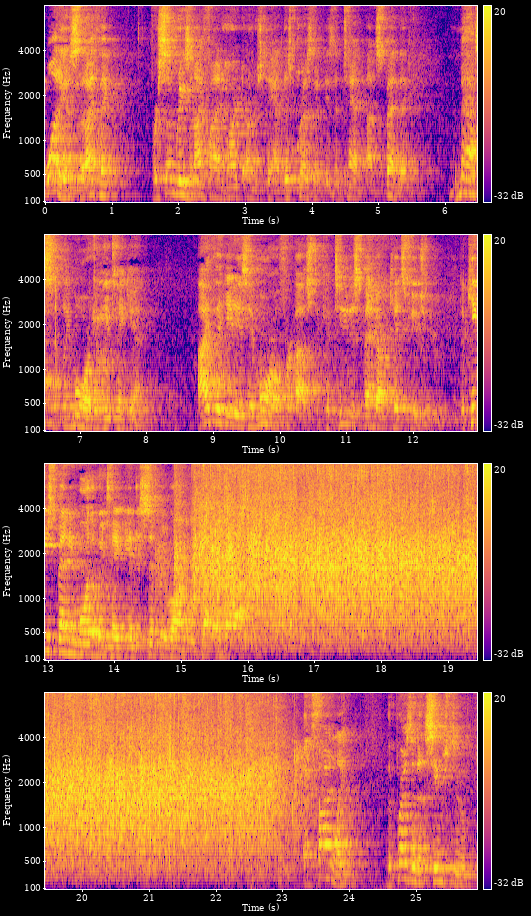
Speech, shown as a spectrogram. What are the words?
One is that I think, for some reason, I find hard to understand this president is intent on spending massively more than we take in. I think it is immoral for us to continue to spend our kids' future. To keep spending more than we take in is simply wrong, and we can't finally, the president seems to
